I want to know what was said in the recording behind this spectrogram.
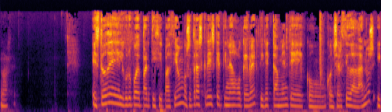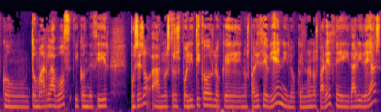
no sé. Esto del grupo de participación, ¿vosotras creéis que tiene algo que ver directamente con, con ser ciudadanos y con tomar la voz y con decir, pues eso, a nuestros políticos lo que nos parece bien y lo que no nos parece y dar ideas?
